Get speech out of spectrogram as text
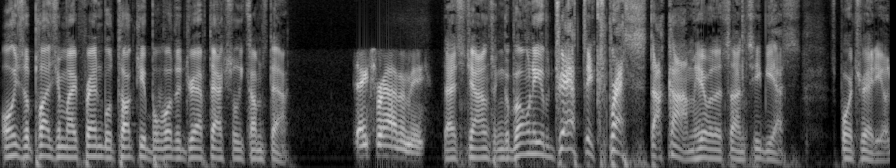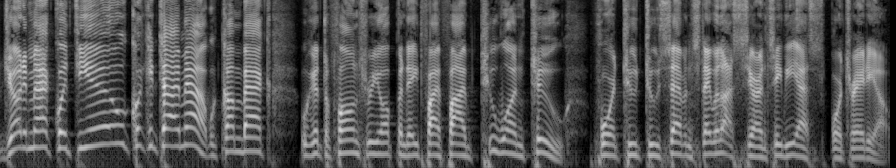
Always a pleasure, my friend. We'll talk to you before the draft actually comes down. Thanks for having me. That's Jonathan Givony of DraftExpress.com here with us on CBS Sports Radio. Jody Mac with you. Quick time out. We'll come back. We'll get the phones reopened 855 212 4227. Stay with us here on CBS Sports Radio.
